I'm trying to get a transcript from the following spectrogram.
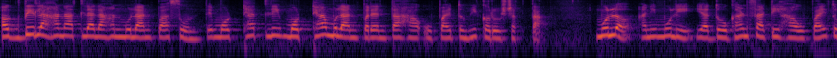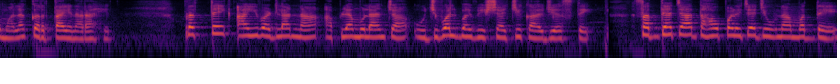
अगदी लहानातल्या लहान मुलांपासून ते मोठ्यातली मोठ्या मुलांपर्यंत हा उपाय तुम्ही करू शकता. मुलं आणि मुली या दोघांसाठी हा उपाय तुम्हाला करता येणार आहेत प्रत्येक आई वडिलांना आपल्या मुलांच्या उज्ज्वल भविष्याची काळजी असते. सध्याच्या धावपळीच्या जीवनामध्ये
